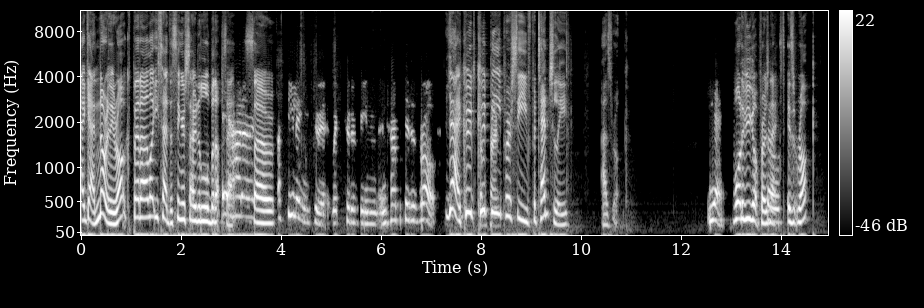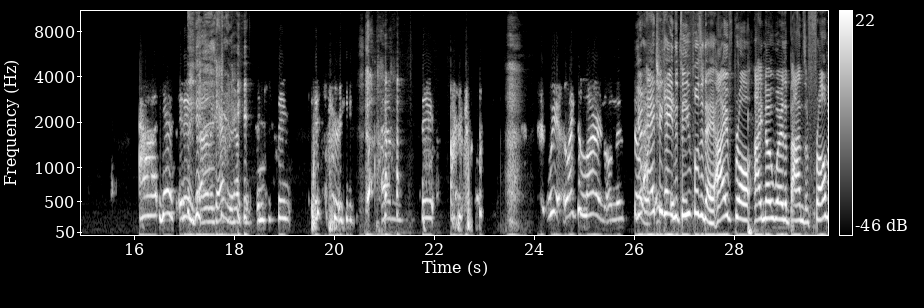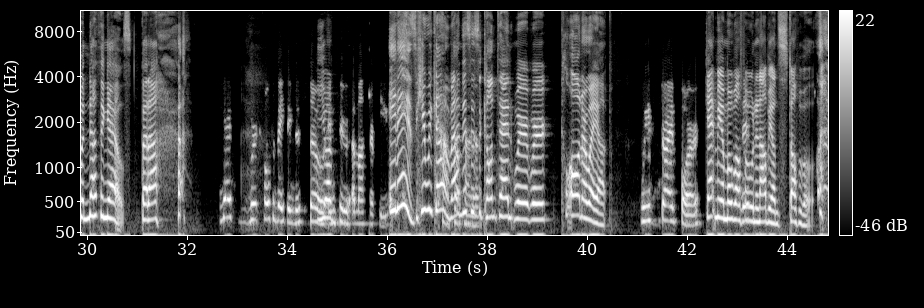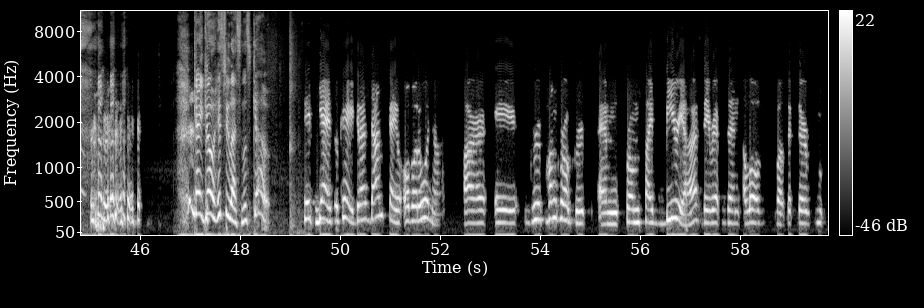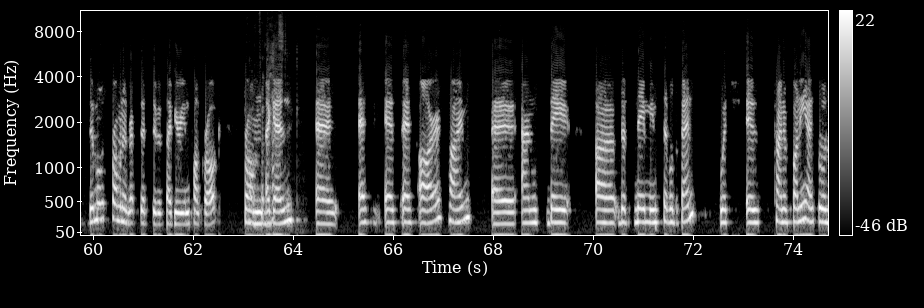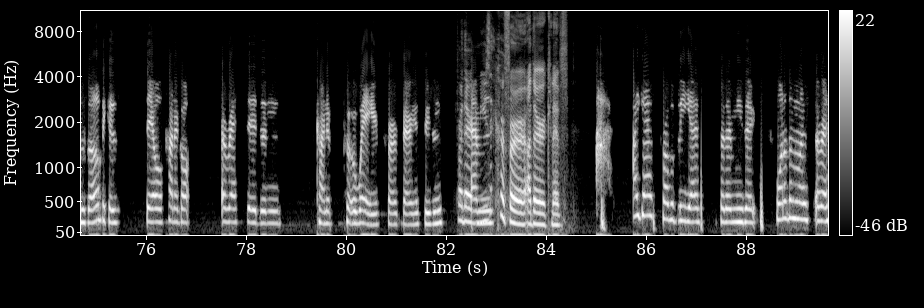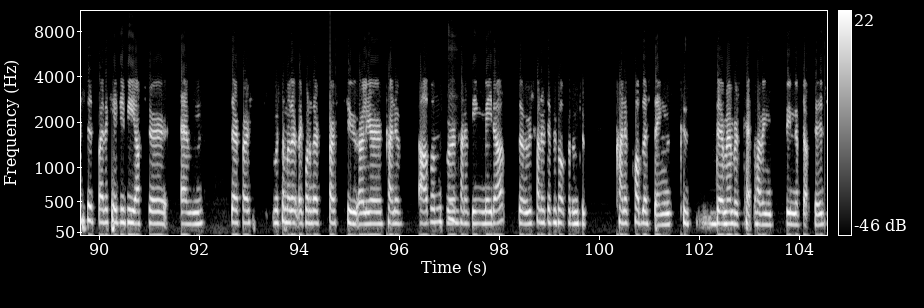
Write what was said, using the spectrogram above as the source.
Yeah, again, not really rock, but uh, like you said, the singer sounded a little bit It upset. had a, So a feeling to it, which could have been interpreted as rock. yeah, it could could be perceived potentially as rock. Yes. What have you got for us So- next? Is it rock? Uh, yes, it is. And again, we have some interesting history. Um, they we like to learn on this show. You're It- educating the it's- people today. I've brought. I know where the bands are from and nothing else. But uh, Yes, we're cultivating this show are- into a masterpiece. it is. Here we go, Can't man. This is the content we're we're clawing our way up. We strive for. Get me a mobile phone and I'll be unstoppable. okay, go history lesson. Let's go. Yes, okay. Grazhdanskaya Oborona are a group, punk rock group um, from Siberia. They represent a lot of, well, they're the most prominent representative of Siberian punk rock from Oh, again uh, SSR times, uh, and they uh, the name means civil defense, which is kind of funny, I suppose, as well, because they all kind of got arrested and kind of put away for various reasons. For their um, music or for other kind of I guess probably yes for their music. One of them was arrested by the KGB after um, their first, with some of their like one of their first two earlier kind of albums were Mm. kind of being made up, so it was kind of difficult for them to kind of publish things because their members kept having been abducted.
